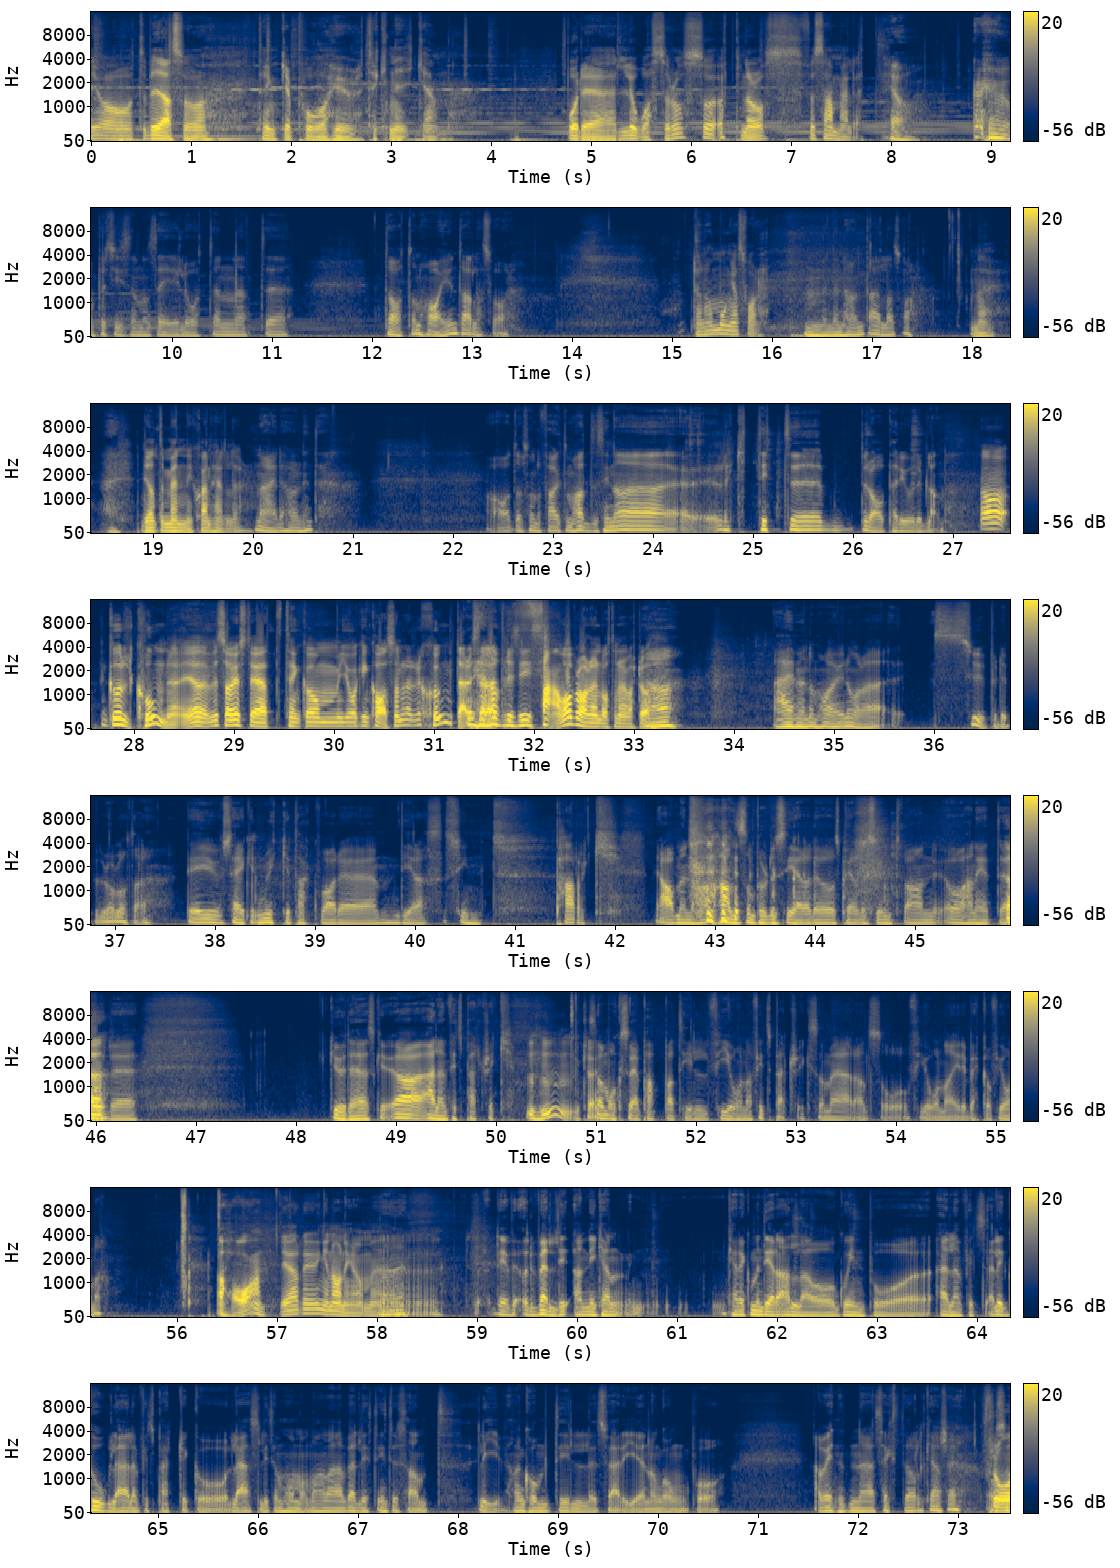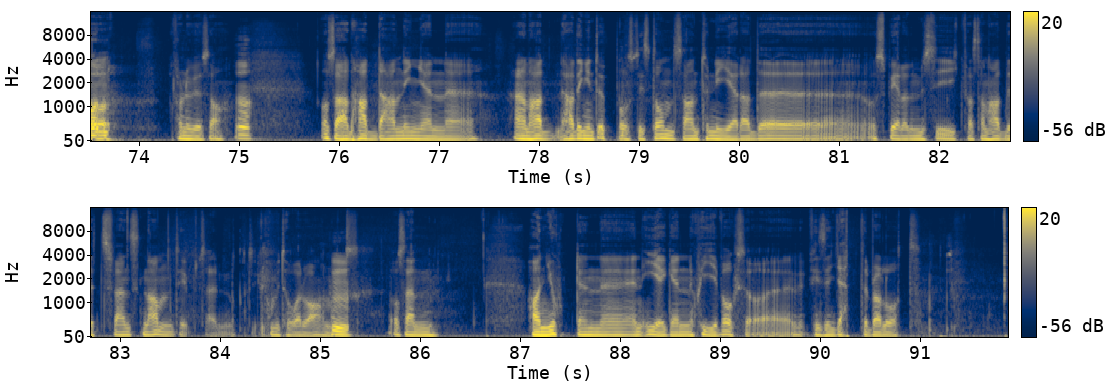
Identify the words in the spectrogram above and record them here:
Sitter jag och Tobias och tänker på hur tekniken både låser oss och öppnar oss för samhället. Ja. och precis som de säger i låten att eh, datorn har ju inte alla svar. Den har många svar. Mm, men den har inte alla svar. Nej. Det har inte människan heller. Nej, det har den inte. Ja, och Falk, de hade sina eh, riktigt eh, bra perioder ibland. Ja, guldkorn. Jag vi sa just det att tänk om Joakim Karlsson hade sjungit där Ja, istället. precis. Fan vad bra den låten hade varit då. Ja. Nej, men de har ju några superduperbra låtar. Det är ju säkert mycket tack vare deras synt. Park. Ja, men han, som producerade och spelade synt var han och han heter... Eh, gud, det här ska... Ja, Alan Fitzpatrick. Mhm, okej. Som också är pappa till Fiona Fitzpatrick som är alltså Fiona i Rebecca och Fiona. Jaha, det hade jag ingen aning om. Nej. Eh, Det är och det är väldigt, ja, ni kan, kan rekommendera alla att gå in på Alan Fitz, eller googla Alan Fitzpatrick och läsa lite om honom. Han har ett väldigt intressant liv. Han kom till Sverige någon gång på, jag vet inte när, 60-talet kanske? Från? Så, från USA. Ja. Och så hade, hade han ingen eh, han hade, hade inget uppehållstillstånd så han turnerade eh, och spelade musik fast han hade ett svenskt namn typ. Så här, jag kommer inte ihåg vad det var. Något. Mm. Och sen har han gjort en, eh, en egen skiva också. Eh, Det finns en jättebra låt.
